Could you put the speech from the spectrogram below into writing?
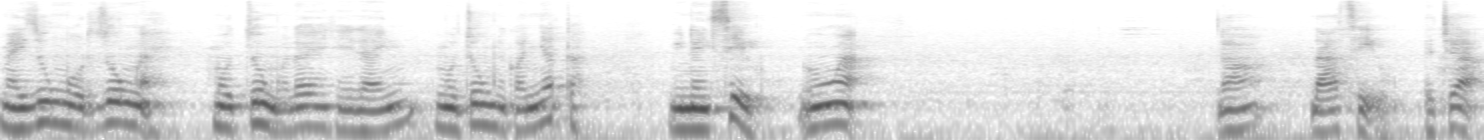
Máy dung một dung này, một dung ở đây thì đánh, một dung thì có nhất rồi. Mình đánh xỉu, đúng không ạ? Đó, đá xỉu, được chưa ạ?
